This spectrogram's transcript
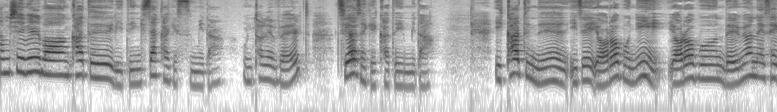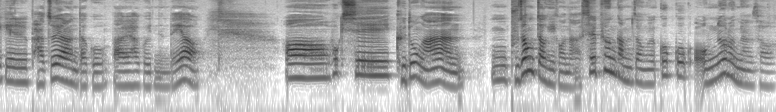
31번 카드 리딩 시작하겠습니다. 운터레벨트 지하세계 카드입니다. 이 카드는 이제 여러분이 여러분 내면의 세계를 봐줘야 한다고 말을 하고 있는데요. 어, 혹시 그동안 음, 부정적이거나 슬픈 감정을 꾹꾹 억누르면서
